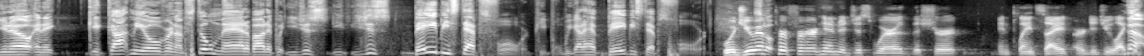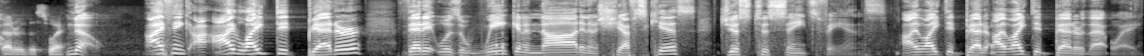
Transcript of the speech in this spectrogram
you know. And it it got me over, and I'm still mad about it. But you just you, just baby steps forward, people. We got to have baby steps forward. Would you so, have preferred him to just wear the shirt in plain sight, or did you like no, it better this way? No, I think I, I, liked it better that it was a wink and a nod and a chef's kiss just to Saints fans. I liked it better. I liked it better that way.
